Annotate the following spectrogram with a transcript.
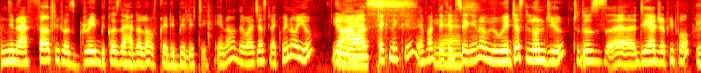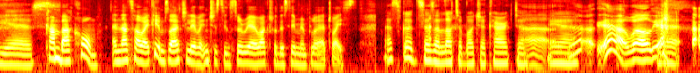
you know, I felt it was great because they had a lot of credibility. You know, they were just like, we know you, you're ours technically. In fact, they kept saying, you know, we, we just loaned you to those uh, Diageo people. Yes. Come back home, and that's how I came. So I actually have an interesting story. I worked for the same employer twice. That's good. Says a lot about your character. Uh, yeah. yeah, yeah, Well, yeah. Yeah.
